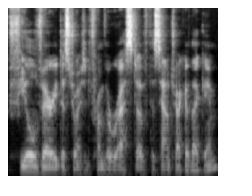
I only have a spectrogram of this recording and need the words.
feel very disjointed from the rest of the soundtrack of that game.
